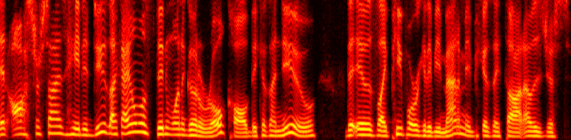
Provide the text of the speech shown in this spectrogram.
an ostracized, hated dude. Like I almost didn't want to go to roll call because I knew that it was like people were going to be mad at me because they thought I was just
